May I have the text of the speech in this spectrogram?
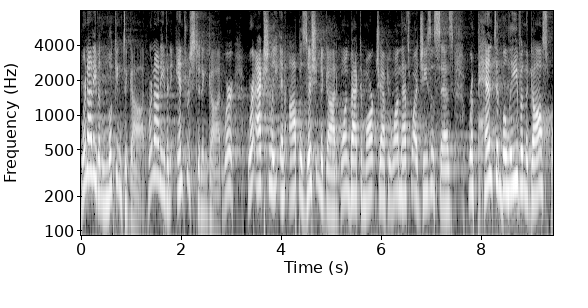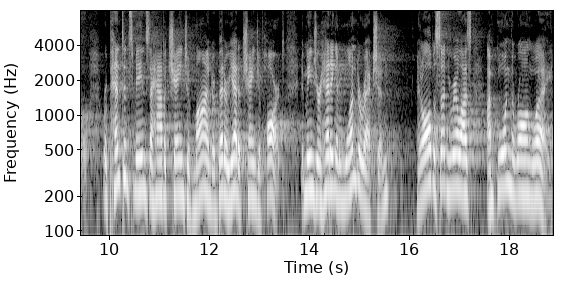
we're not even looking to God. We're not even interested in God. We're, we're actually in opposition to God. Going back to Mark chapter 1, that's why Jesus says, Repent and believe in the gospel. Repentance means to have a change of mind, or better yet, a change of heart. It means you're heading in one direction. And all of a sudden you realize, I'm going the wrong way.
